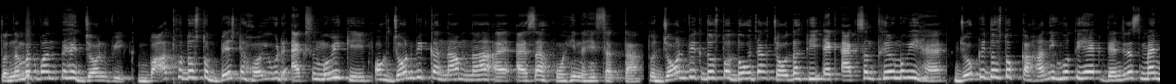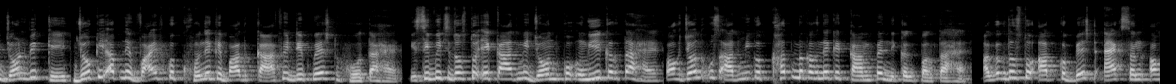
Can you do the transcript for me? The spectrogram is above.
तो नंबर वन पे है जॉन विक बात हो दोस्तों बेस्ट हॉलीवुड एक्शन मूवी की, और जॉन विक का नाम ना ऐसा हो ही नहीं सकता। तो जॉन विक दोस्तों 2014 की एक एक्शन थ्रिलर मूवी है, जो कि दोस्तों कहानी होती है एक डेंजरस मैन जॉन विक की, जो कि अपने वाइफ को खोने के बाद काफ़ी डिप्रेस्ड होता है। इसी बीच दोस्तों एक आदमी जॉन को उंगली करता है, और जॉन उस आदमी को खत्म करने के काम पे निकल पड़ता है। अगर दोस्तों आपको बेस्ट एक्शन और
